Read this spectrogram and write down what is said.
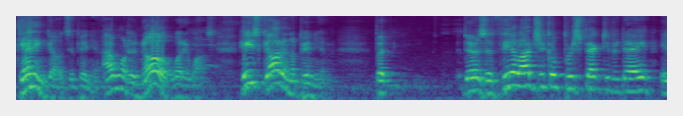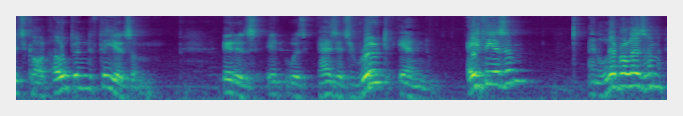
getting God's opinion. I want to know what He wants. He's got an opinion. But there's a theological perspective today. It's called open theism. It is it was has its root in atheism and liberalism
